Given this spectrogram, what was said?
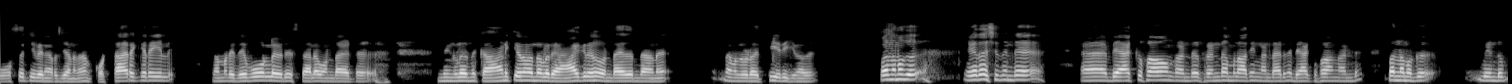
പോസിറ്റീവ് എനർജിയാണ് കൊട്ടാരക്കരയിൽ നമ്മുടെ ഇതേപോലുള്ള ഒരു സ്ഥലം ഉണ്ടായിട്ട് നിങ്ങളൊന്ന് കാണിക്കണമെന്നുള്ളൊരു ആഗ്രഹം ഉണ്ടായതുകൊണ്ടാണ് നമ്മളിവിടെ എത്തിയിരിക്കുന്നത്. അപ്പോൾ നമുക്ക് ഏകദേശം ഇതിന്റെ ബാക്ക് ഭാഗം കണ്ട് ഫ്രണ്ട് നമ്മൾ ആദ്യം കണ്ടായിരുന്നു ബാക്ക് ഭാഗം കണ്ട്. അപ്പം നമുക്ക് വീണ്ടും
